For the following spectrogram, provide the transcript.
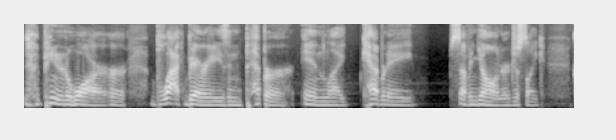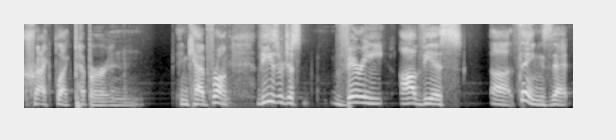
Pinot Noir or blackberries and pepper in like Cabernet Sauvignon or just like cracked black pepper in in Cab Franc. These are just very obvious uh, things that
